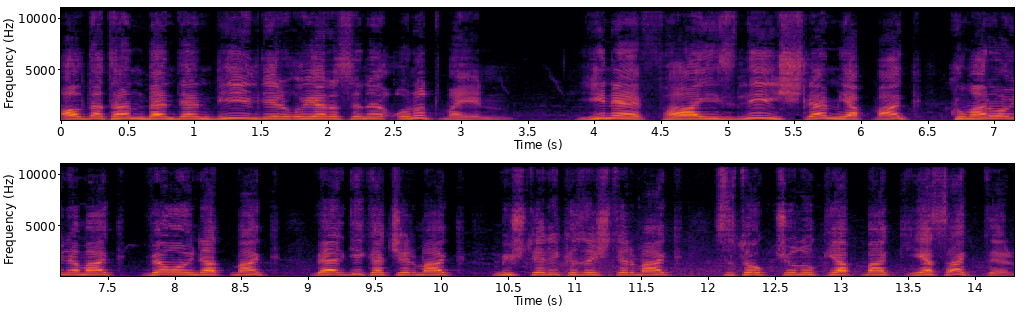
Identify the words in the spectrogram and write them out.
aldatan benden değildir uyarısını unutmayın. Yine faizli işlem yapmak kumar oynamak ve oynatmak, vergi kaçırmak, müşteri kızıştırmak, stokçuluk yapmak yasaktır.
